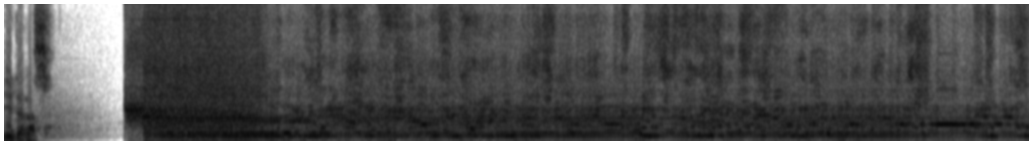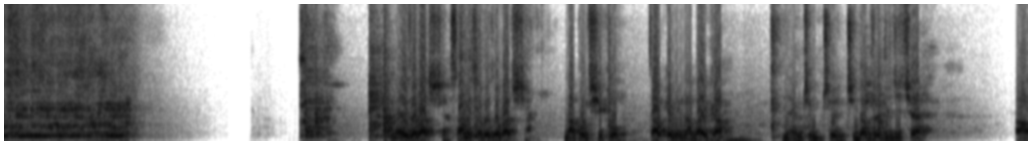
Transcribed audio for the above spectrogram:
I teraz. No i zobaczcie, sami sobie zobaczcie. Na pulsiku całkiem inna bajka. Nie wiem, czy, czy, czy dobrze widzicie. O,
